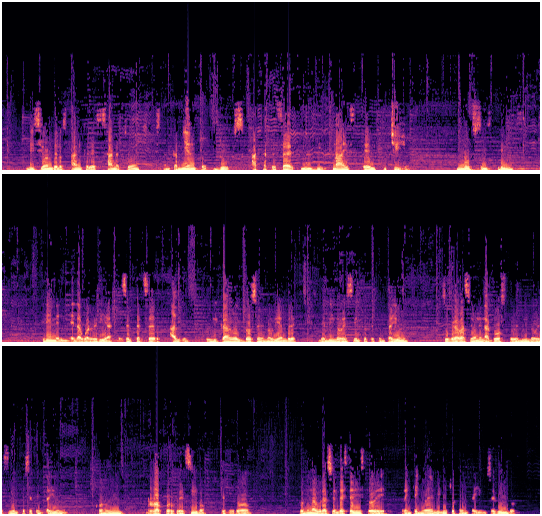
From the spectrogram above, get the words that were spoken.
Visión de los Ángeles, Sanatorium, Estancamiento, Dukes, Atardecer y Nice, El Cuchillo. Nursing Springs, Crimen en la guardería es el tercer álbum, publicado el 12 de noviembre de 1971, su grabación en agosto de 1971, con un rock progresivo que duró con una duración de este disco de 39 minutos 31 segundos.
